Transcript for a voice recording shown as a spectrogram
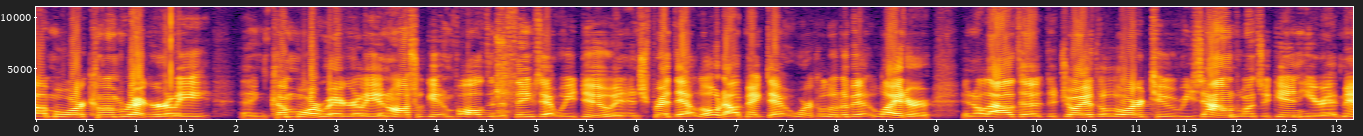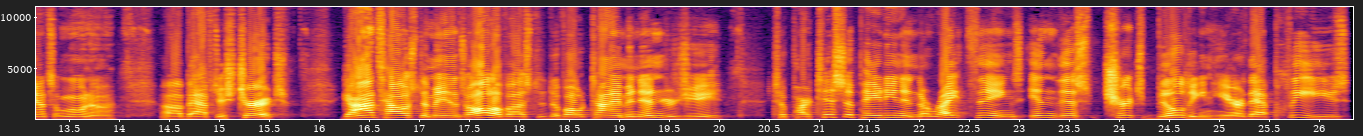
uh, more come regularly and come more regularly and also get involved in the things that we do and, and, spread that load out, make that work a little bit lighter and allow the, the joy of the Lord to resound once again here at Mancelona uh, Baptist Church. God's house demands all of us to devote time and energy to participating in the right things in this church building here that please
